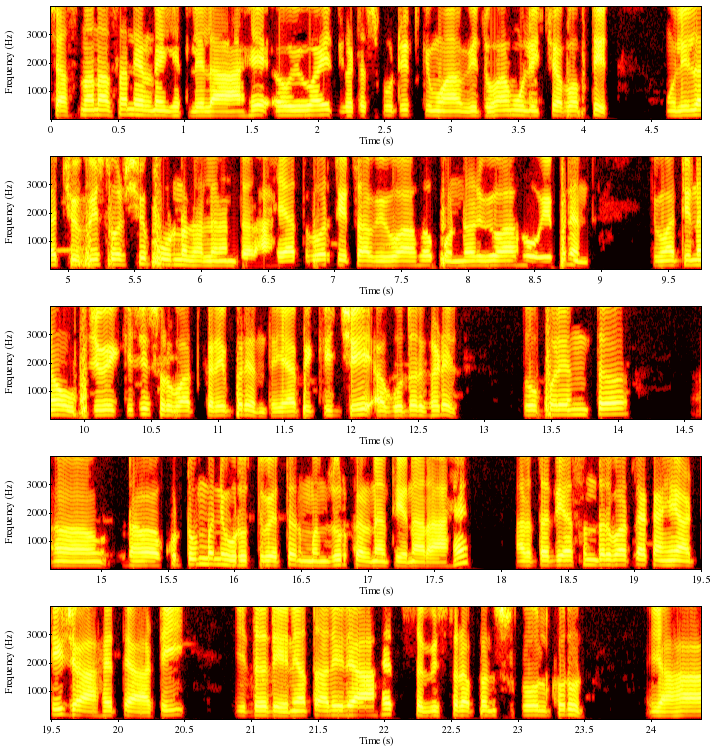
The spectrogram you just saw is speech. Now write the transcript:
शासनानं असा निर्णय घेतलेला आहे. अविवाहित घटस्फोटित किंवा विधवा मुलीच्या बाबतीत मुलीला चोवीस वर्षे पूर्ण झाल्यानंतर हयातवर तिचा विवाह पुनर्विवाह होईपर्यंत किंवा तिनं उपजीविकेची सुरुवात करेपर्यंत यापैकी जे अगोदर घडेल तोपर्यंत कुटुंब निवृत्ती वेतन मंजूर करण्यात येणार आहे. अर्थात या संदर्भातल्या काही अटी ज्या आहेत त्या अटी इथं देण्यात आलेल्या आहेत. सविस्तर आपण स्क्रोल करून या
